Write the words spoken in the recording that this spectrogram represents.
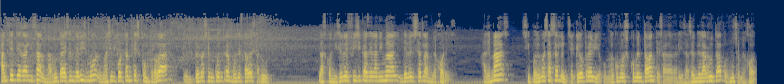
Antes de realizar una ruta de senderismo, lo más importante es comprobar que el perro se encuentra en buen estado de salud. Las condiciones físicas del animal deben ser las mejores. Además, si podemos hacerle un chequeo previo, como hemos comentado antes, a la realización de la ruta, pues mucho mejor.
